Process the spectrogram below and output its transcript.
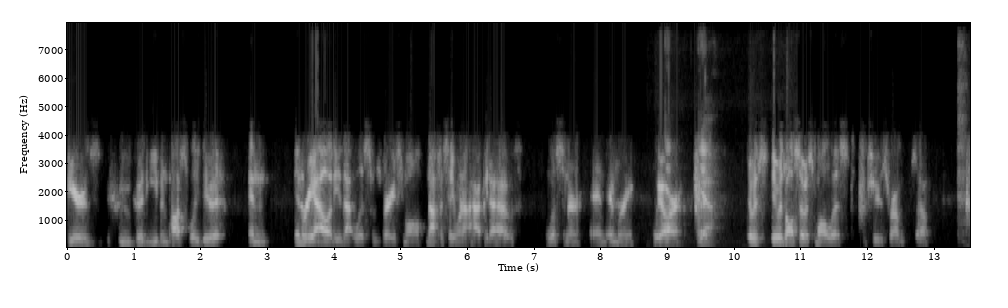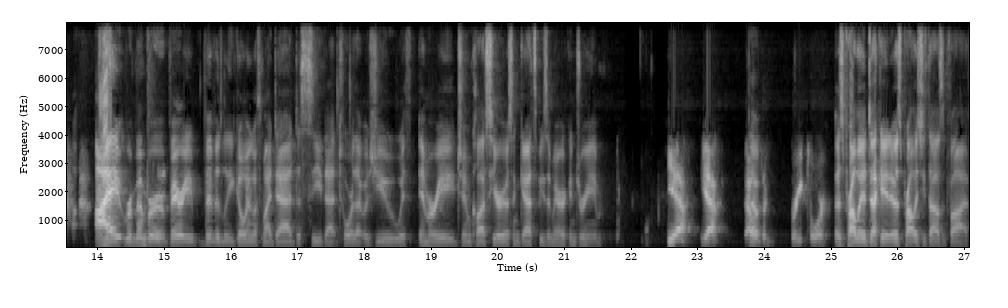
here's who could even possibly do it, and in reality, that list was very small. Not to say we're not happy to have listener and Emery. We are. Yeah. It was it was also a small list to choose from. So I remember very vividly going with my dad to see that tour. That was you with Emery, Gym Class Heroes, and Gatsby's American Dream. yeah, yeah, that, That- was a great tour. It was probably a decade. It was probably 2005.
